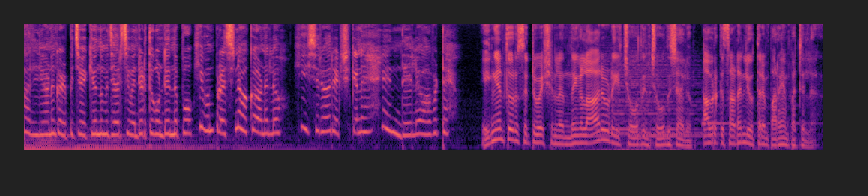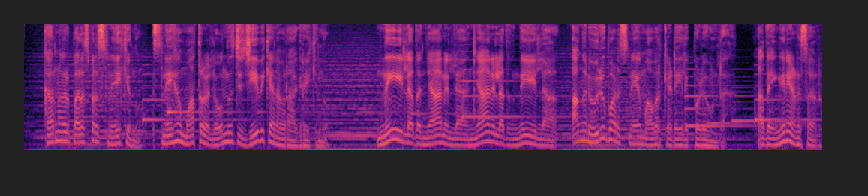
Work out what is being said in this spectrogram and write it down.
കല്യാണം കഴിപ്പിച്ച് വെക്കുമെന്ന് വിചാരിച്ചു എന്റെ അടുത്ത് കൊണ്ടുവന്നപ്പോ ഇവൻ പ്രശ്നമാക്കുകയാണല്ലോ. ഈശ്വര രക്ഷിക്കണേ. എന്തേലും ആവട്ടെ. ഇങ്ങനത്തെ ഒരു സിറ്റുവേഷനിൽ നിങ്ങൾ ആരോട് ഈ ചോദ്യം ചോദിച്ചാലും അവർക്ക് സഡൻലി ഉത്തരം പറയാൻ പറ്റില്ല. കാരണം അവർ പരസ്പരം സ്നേഹിക്കുന്നു. സ്നേഹം മാത്രമല്ല ഒന്നിച്ച് ജീവിക്കാൻ അവർ ആഗ്രഹിക്കുന്നു. നീ ഇല്ലാതെ ഞാനില്ല ഞാനില്ലാതെ നീയില്ല അങ്ങനെ ഒരുപാട് സ്നേഹം അവർക്കിടയിൽ ഇപ്പോഴും ഉണ്ട്. അതെങ്ങനെയാണ് സാർ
